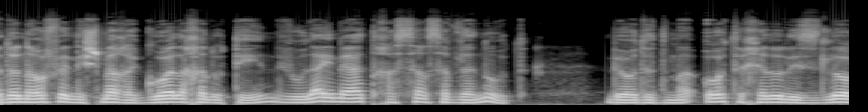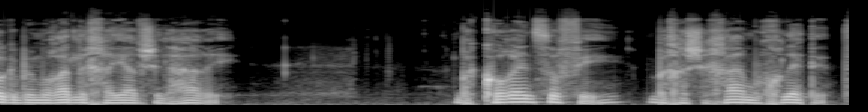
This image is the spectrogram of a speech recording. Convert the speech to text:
אדון האופל נשמע רגוע לחלוטין, ואולי מעט חסר סבלנות, בעוד דמעות החלו לזלוג במורד לחייו של הארי. בקור האינסופי, בחשיכה המוחלטת,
